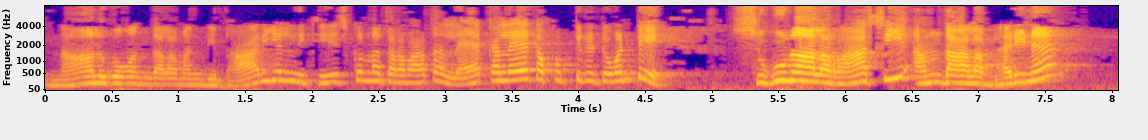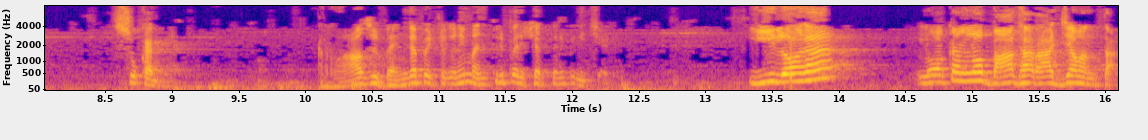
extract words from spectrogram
నాలుగు వందల మంది భార్యల్ని చేసుకున్న తర్వాత లేకలేక పుట్టినటువంటి సుగుణాల రాశి అందాల భరిణ సుకన్య. రాజు బెంగ పెట్టుకుని మంత్రి పరిషత్తుని పిలిచాడు. ఈలోగా లోకంలో బాధ రాజ్యం అంతా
